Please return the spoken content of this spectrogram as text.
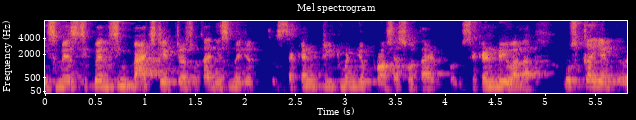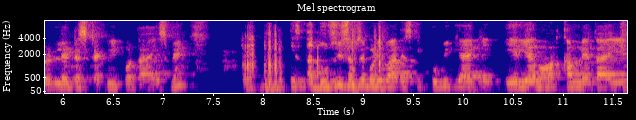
इसमें सिक्वेंसिंग बैच रिएक्टर्स होता है, जिसमें जो सेकंड ट्रीटमेंट जो प्रोसेस होता है सेकेंडरी वाला, उसका ये लेटेस्ट टेक्निक होता है इसमें। इस दूसरी सबसे बड़ी बात इसकी खूबी क्या है कि एरिया बहुत कम लेता है ये।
